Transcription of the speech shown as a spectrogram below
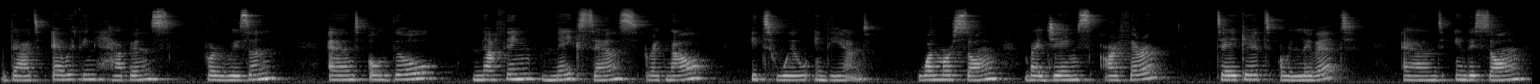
that everything happens for a reason. And although nothing makes sense right now, it will in the end. One more song by James Arthur, Take It or Leave It. And in this song,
